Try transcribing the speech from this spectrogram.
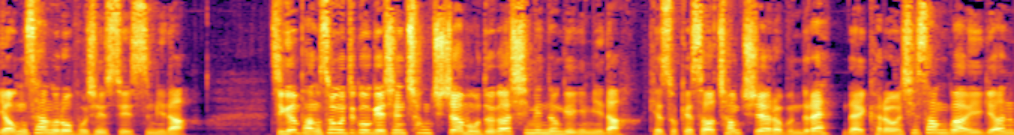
영상으로 보실 수 있습니다. 지금 방송을 듣고 계신 청취자 모두가 시민 농객입니다. 계속해서 청취자 여러분들의 날카로운 시선과 의견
